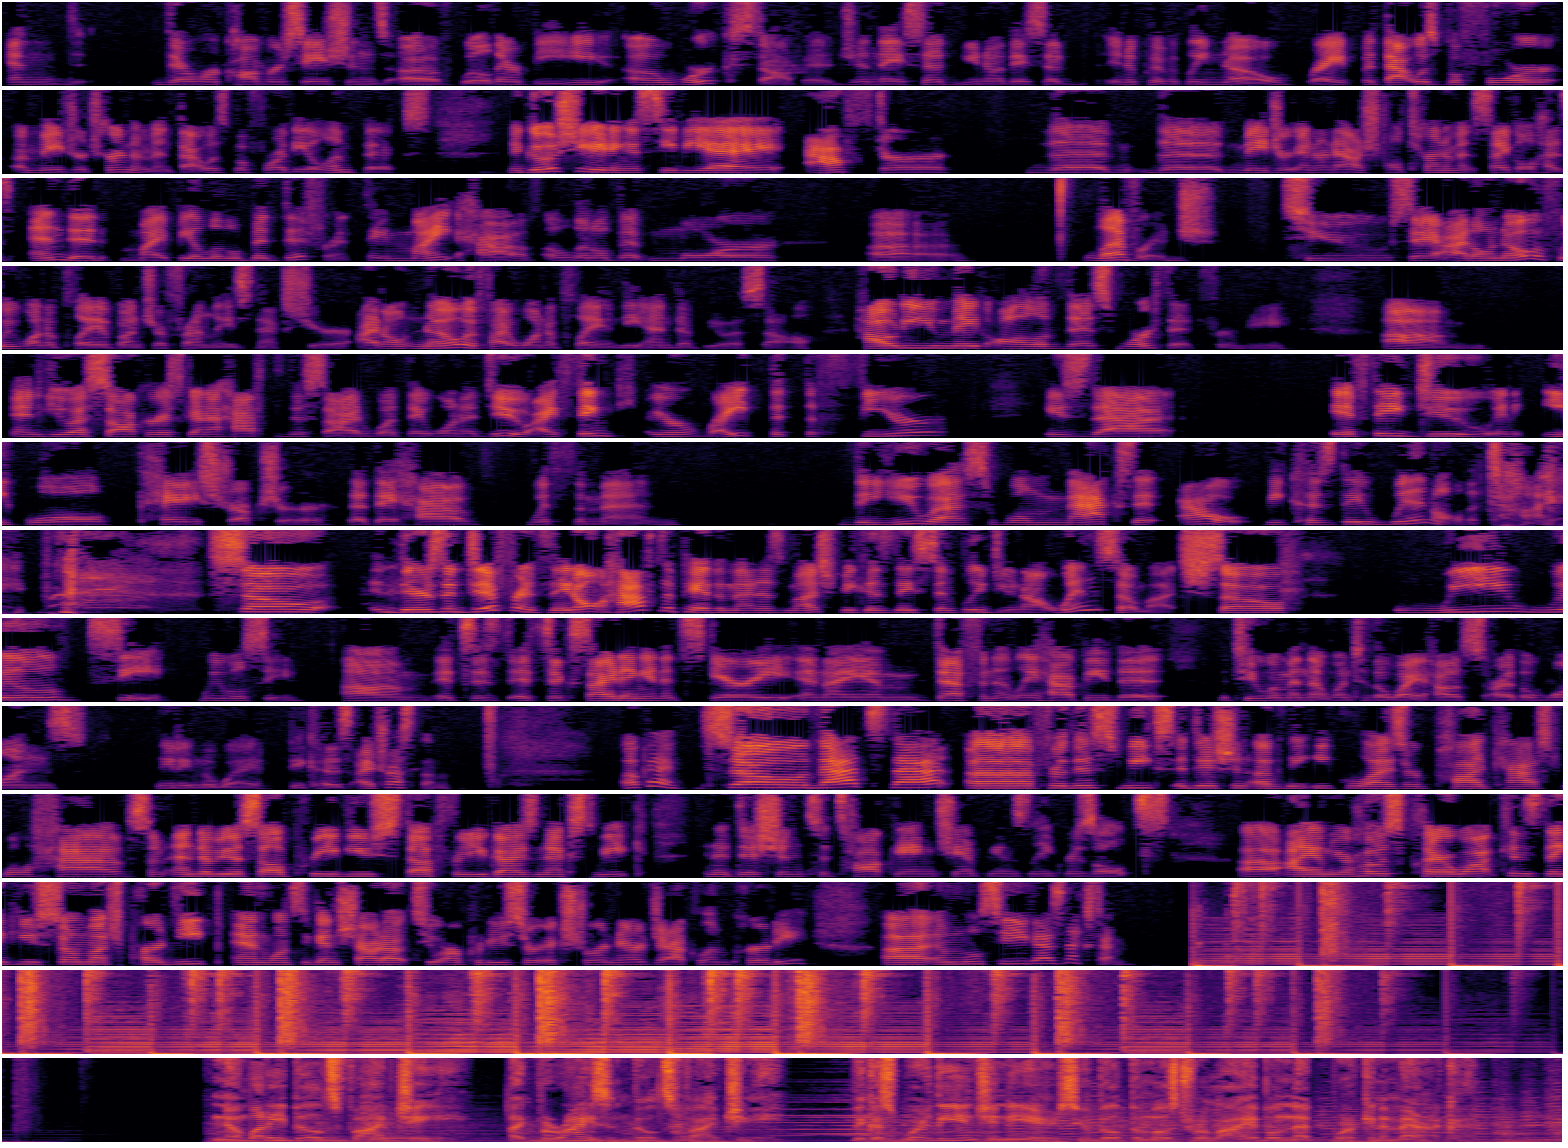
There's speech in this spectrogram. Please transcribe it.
and there were conversations of will there be a work stoppage? And they said you know they said unequivocally no right? But that was before a major tournament. That was before the olympics. Negotiating a cba after the the major international tournament cycle has ended might be a little bit different. They might have a little bit more uh, leverage to say i don't know if we want to play a bunch of friendlies next year. I don't know if i want to play in the nwsl how do you make all of this worth it for me um, and U.S. soccer is going to have to decide what they want to do. I think you're right that the fear is that if they do an equal pay structure that they have with the men, the U.S. will max it out because they win all the time. so there's a difference. They don't have to pay the men as much because they simply do not win so much. So we will see. We will see. Um, it's it's exciting and it's scary, and I am definitely happy that the two women that went to the White House are the ones leading the way because I trust them. Okay, so that's that uh, for this week's edition of the Equalizer podcast. We'll have some NWSL preview stuff for you guys next week, in addition to talking Champions League results. Uh, I am your host, Claire Watkins. Thank you so much, Pardeep. And once again, shout out to our producer extraordinaire, Jacqueline Purdy. Uh, and we'll see you guys next time. Nobody builds 5G like Verizon builds 5G because we're the engineers who built the most reliable network in America.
